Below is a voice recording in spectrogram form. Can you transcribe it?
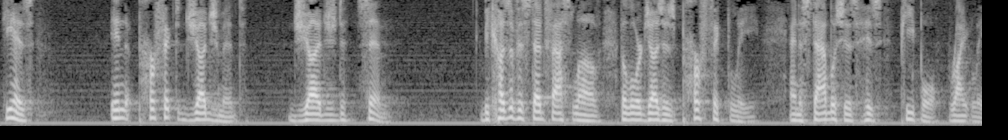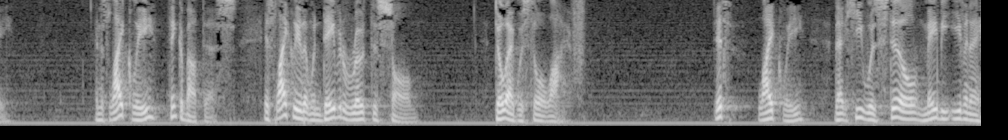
He has, in perfect judgment, judged sin. Because of his steadfast love, the Lord judges perfectly and establishes his people rightly. And it's likely, think about this, it's likely that when David wrote this psalm, Doeg was still alive. It's likely that he was still maybe even a,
